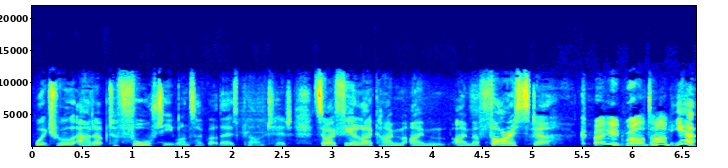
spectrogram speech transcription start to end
which will add up to 40 once I've got those planted. So I feel like I'm I'm I'm a forester. Great, well done. Yeah,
